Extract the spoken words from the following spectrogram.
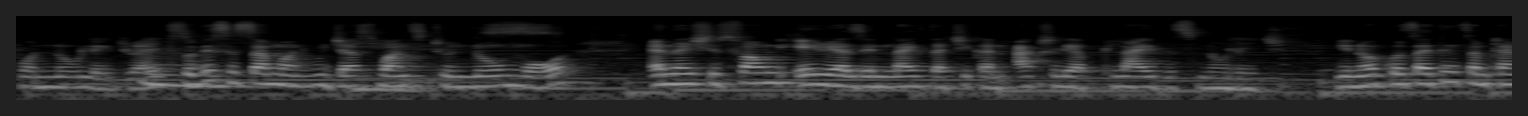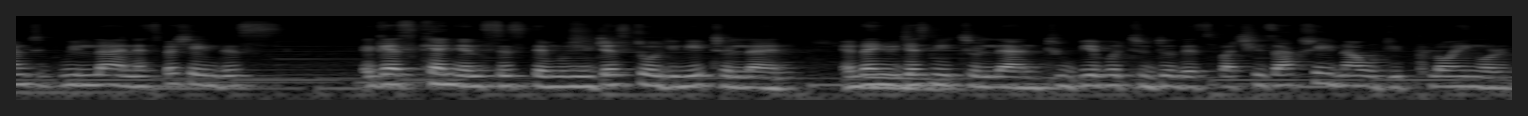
for knowledge, right? So this is someone who just wants to know more, and then she's found areas in life that she can actually apply this knowledge. You know, because I think sometimes we learn, especially in this, I guess Kenyan system, when you're just told you need to learn, and then you just need to learn to be able to do this. But she's actually now deploying or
